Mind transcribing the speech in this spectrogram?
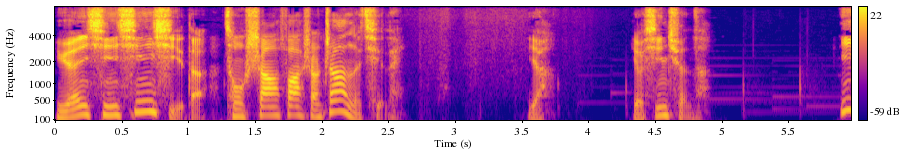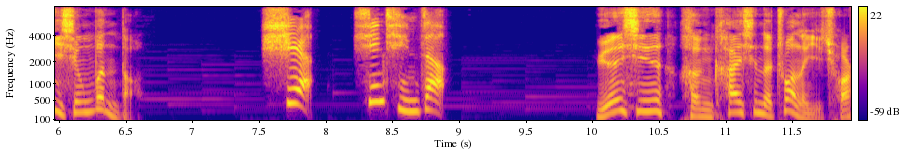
袁心欣喜的从沙发上站了起来。呀，有新裙子？一兴问道。是新裙子。袁心很开心的转了一圈。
